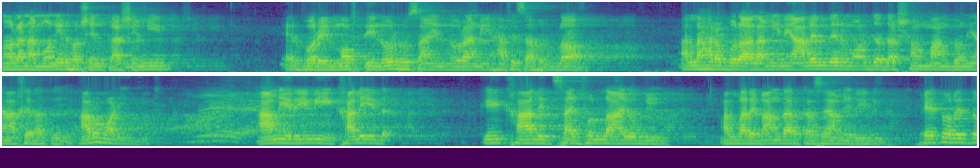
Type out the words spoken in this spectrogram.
মাওলানা মনির হোসেন কাশেমি, এরপরে মুফতি নূর হুসাইন নুরানি হাফিজাহুল্লাহ। আল্লাহ রব্বুল আলমিন আলেমদের মর্যাদা সম্মান দুনিয়া আখেরাতে আরও বাড়িয়ে দিক আমি ঋণী খালিদ। কি? খালিদ সাইফুল্লাহ আয়ুবি আল্লাহরে বান্দার কাছে আমি ঋণী ভেতরে তো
